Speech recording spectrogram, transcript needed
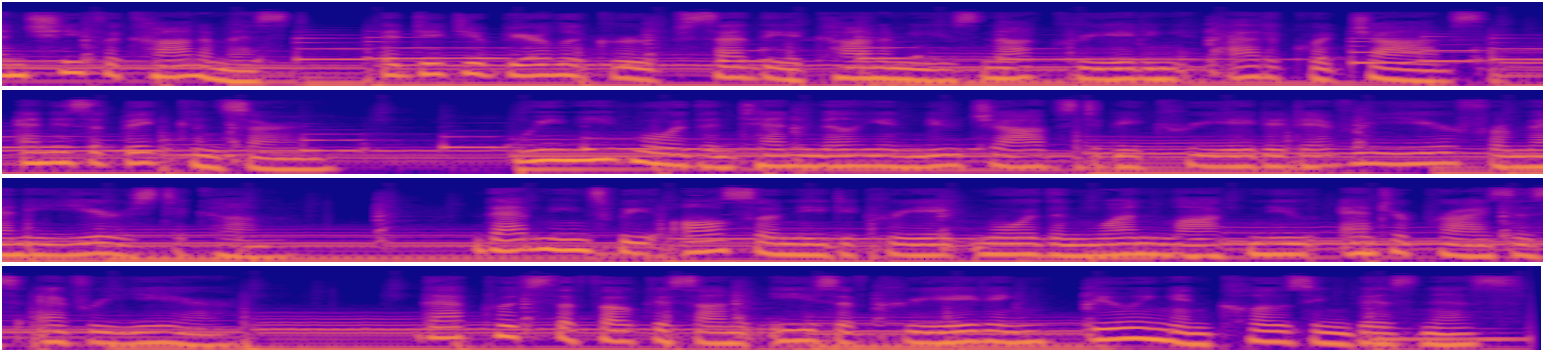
and chief economist, the Aditya Birla Group said the economy is not creating adequate jobs and is a big concern. We need more than 10 million new jobs to be created every year for many years to come. That means we also need to create more than one lakh new enterprises every year. That puts the focus on ease of creating, doing, and closing business.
